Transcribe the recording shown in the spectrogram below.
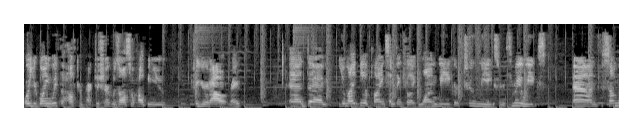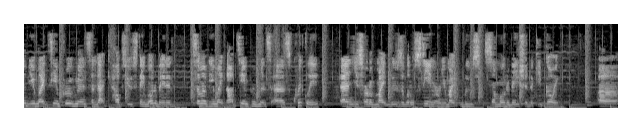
or you're going with a healthcare practitioner who's also helping you figure it out, right? And um, you might be applying something for like one week or two weeks or three weeks. And some of you might see improvements and that helps you stay motivated. Some of you might not see improvements as quickly and you sort of might lose a little steam or you might lose some motivation to keep going. Uh,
